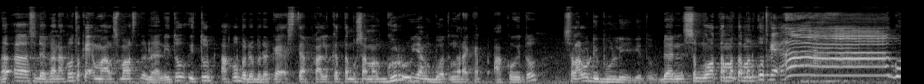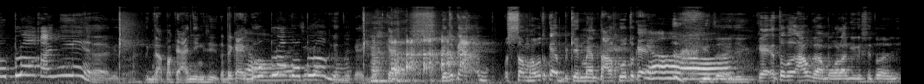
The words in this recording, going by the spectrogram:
Heeh, sedangkan aku tuh kayak males-males tuh dan itu itu aku bener-bener kayak setiap kali ketemu sama guru yang buat ngerekap aku itu selalu dibully gitu dan semua teman-temanku tuh kayak ah goblok anjing ya gitu lah nggak pakai anjing sih tapi kayak Ya goblok Allah, goblok gitu kayak kayak itu kayak somehow tuh kayak bikin mentalku tuh kayak Ya Allah. gitu aja kayak itu aku nggak mau lagi ke situ aja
